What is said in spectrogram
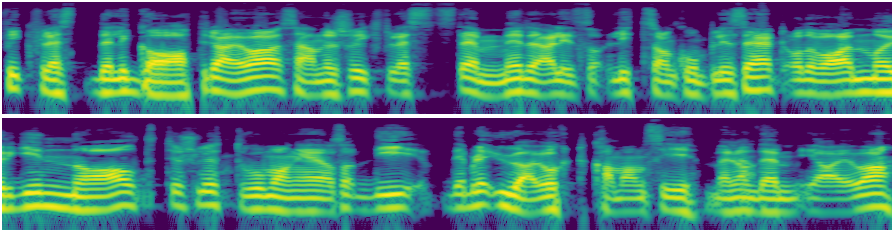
fikk, flest delegater i Iowa, Sanders fikk flest stemmer. Det er litt, sånn, litt sånn komplisert. Og det var marginalt til slutt hvor mange altså, de, Det ble uavgjort, kan man si, mellom dem i Iowa.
